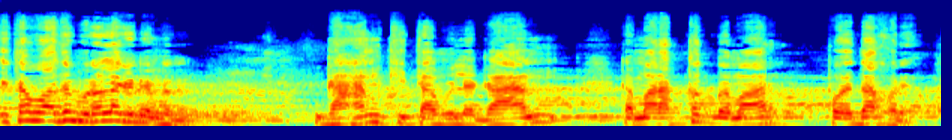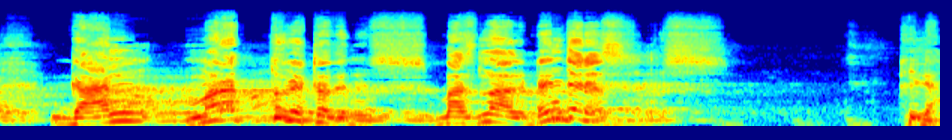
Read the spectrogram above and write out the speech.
ইটা ওয়াজে বুড়া লাগে না আপনাদের? গান কিতা বলে, গান একটা মারাত্মক বেমার পয়দা করে। গান মারাত্মক একটা জিনিস, বাজনা ডেঞ্জারাস জিনিস। কিলা?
